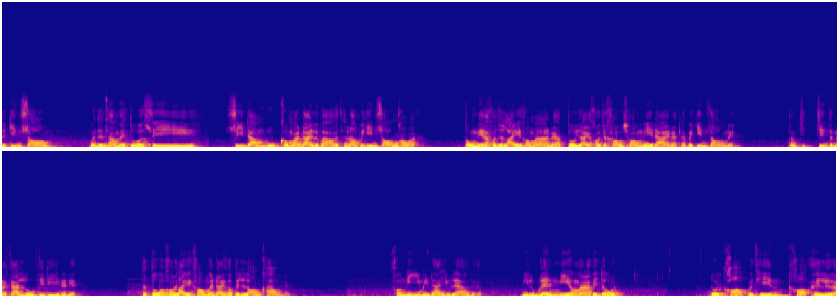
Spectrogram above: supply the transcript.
จะกินสองมันจะทำให้ตัวสีสีดำบุกเข้ามาได้หรือเปล่า ถ้าเราไปกินสองเขาอะ ตรงเนี้ยเขาจะไหลเข้ามานะครับ ตัวใหญ่เขาจะเข้าช่องนี้ได้นะ ถ้าไปกินสองเนี่ย ต้องจิจินตนาการรูปดีๆนะเนี่ย ถ้าตัวเขาไหลเข้ามาได้ก็เป็นรองเขานะเขาหนีไม่ได้อยู่แล้วนะครับ มีลูกเล่นมีเอาม้าไปโดด โดดเคาะไปทีนเคาะให้เรือ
